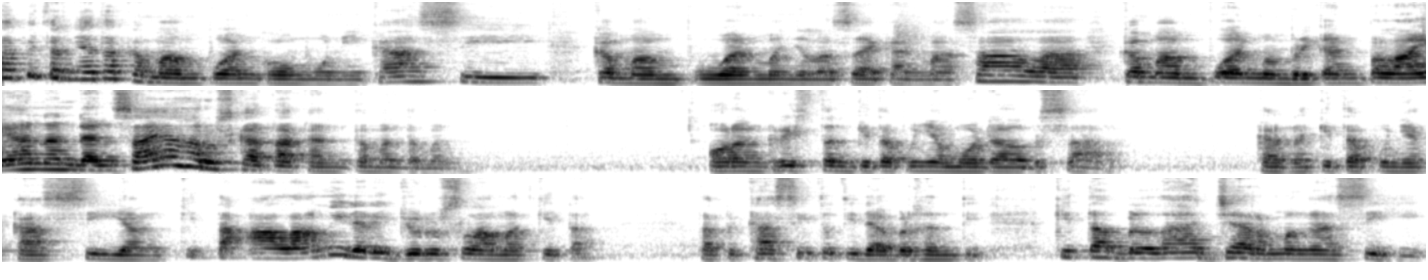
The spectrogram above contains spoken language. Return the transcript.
tapi ternyata kemampuan komunikasi, kemampuan menyelesaikan masalah, kemampuan memberikan pelayanan, dan saya harus katakan, teman-teman, orang Kristen kita punya modal besar karena kita punya kasih yang kita alami dari juru selamat kita. Tapi kasih itu tidak berhenti. Kita belajar mengasihi.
